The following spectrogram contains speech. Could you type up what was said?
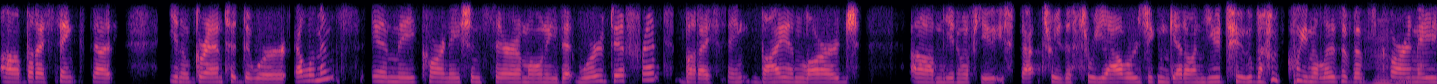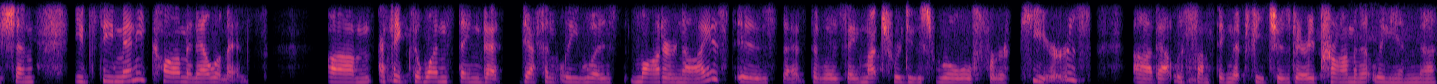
Uh, but I think that, you know, granted there were elements in the coronation ceremony that were different, but I think by and large, um, you know, if you sat through the three hours you can get on YouTube of Queen Elizabeth's mm-hmm. coronation, you'd see many common elements. Um, I think the one thing that definitely was modernized is that there was a much reduced role for peers. Uh, that was something that features very prominently in uh,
